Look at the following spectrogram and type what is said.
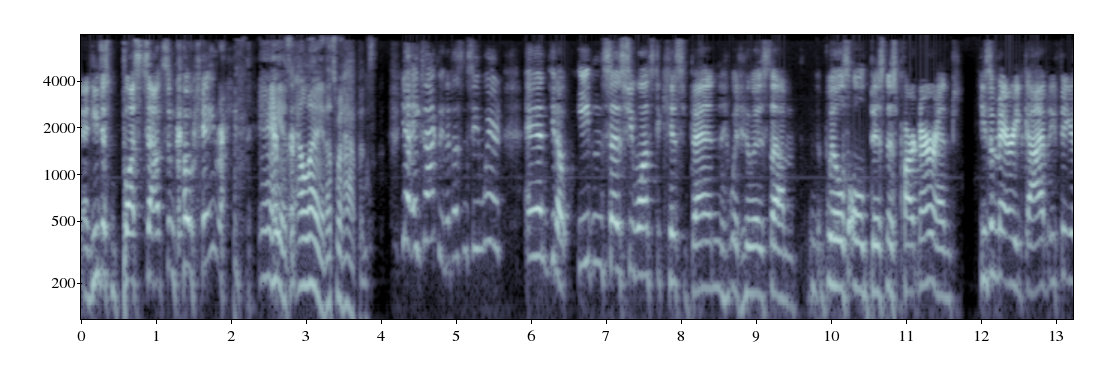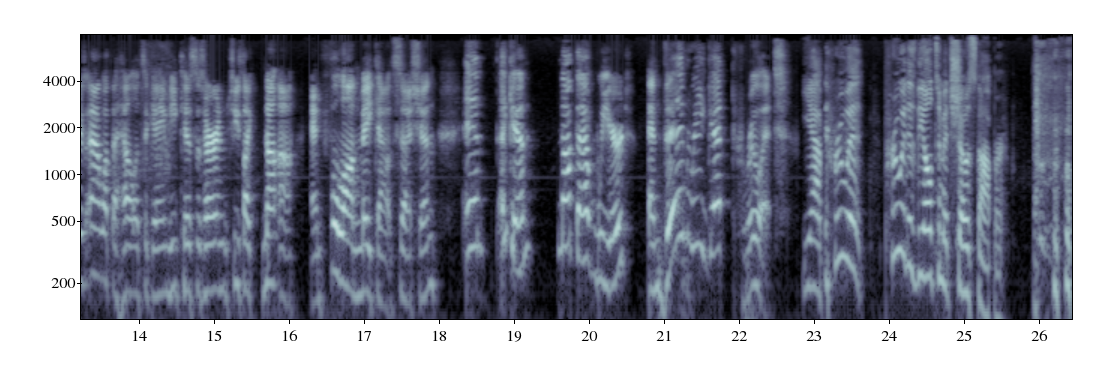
and he just busts out some cocaine right there. hey, it's L.A. That's what happens. Yeah, exactly. And it doesn't seem weird. And you know, Eden says she wants to kiss Ben, who is um, Will's old business partner, and he's a married guy, but he figures, ah, what the hell, it's a game. He kisses her, and she's like, nah, and full on makeout session. And again, not that weird. And then we get Pruitt. Yeah, Pruitt. Pruitt is the ultimate showstopper.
